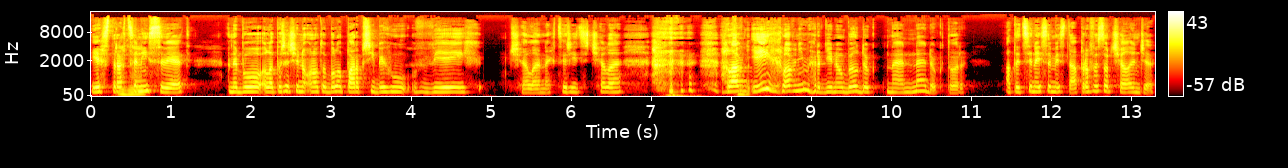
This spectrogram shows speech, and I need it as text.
je Ztracený mm-hmm. svět, nebo lépe řečeno, ono to bylo pár příběhů v jejich čele, nechci říct čele. Hlav, jejich hlavním hrdinou byl dok... ne, ne doktor a teď si nejsem jistá, profesor Challenger.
